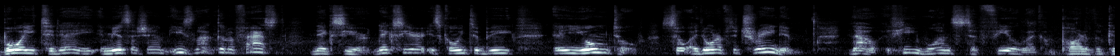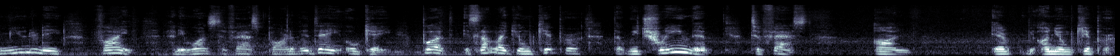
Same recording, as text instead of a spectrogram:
boy today, Emir Hashem, he's not going to fast next year. Next year is going to be a Yom Tov, so I don't have to train him. Now, if he wants to feel like I'm part of the community, fine. And he wants to fast part of the day, okay. But it's not like Yom Kippur that we train them to fast on, on Yom Kippur.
